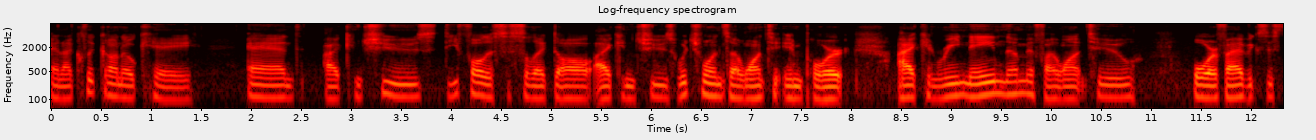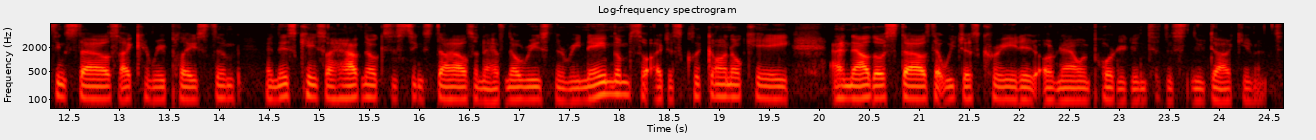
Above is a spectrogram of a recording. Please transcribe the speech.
and I click on OK and I can choose default is to select all I can choose which ones I want to import I can rename them if I want to or if I have existing styles I can replace them in this case, I have no existing styles and I have no reason to rename them, so I just click on OK, and now those styles that we just created are now imported into this new document.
